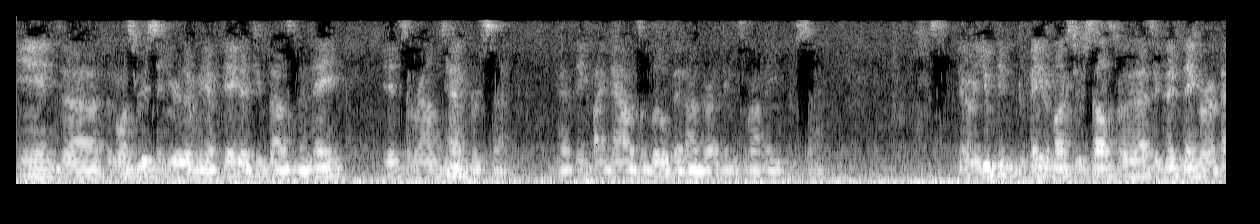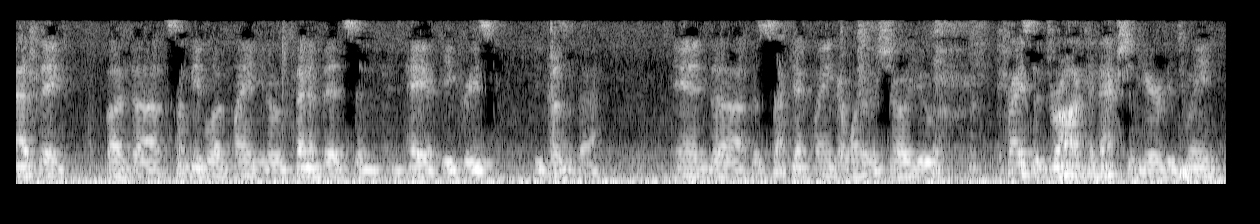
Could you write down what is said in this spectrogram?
And uh, the most recent year that we have data, 2008, it's around 10%. And I think by now it's a little bit under, I think it's around 8% you know, you can debate amongst yourselves whether that's a good thing or a bad thing, but uh, some people have claimed, you know, benefits and, and pay have decreased because of that. And uh, the second link I wanted to show you tries to draw a connection here between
